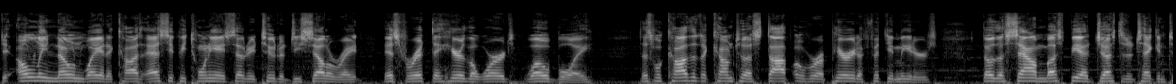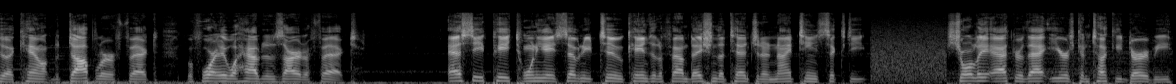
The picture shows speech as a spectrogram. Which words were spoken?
The only known way to cause SCP-2872 to decelerate is for it to hear the words, Whoa boy. This will cause it to come to a stop over a period of 50 meters, though the sound must be adjusted to take into account the Doppler effect before it will have the desired effect. SCP-2872 came to the Foundation's attention in 1960, shortly after that year's Kentucky Derby,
